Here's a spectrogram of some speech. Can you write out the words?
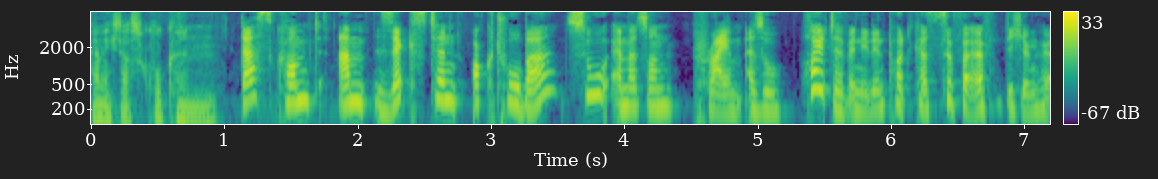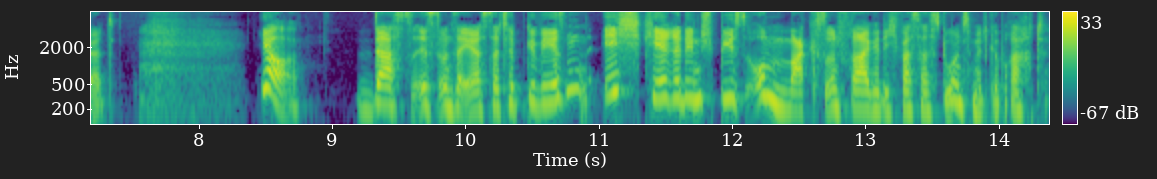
kann ich das gucken? Das kommt am 6. Oktober zu Amazon Prime, also heute, wenn ihr den Podcast zur Veröffentlichung hört. Ja, das ist unser erster Tipp gewesen. Ich kehre den Spieß um, Max, und frage dich, was hast du uns mitgebracht?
